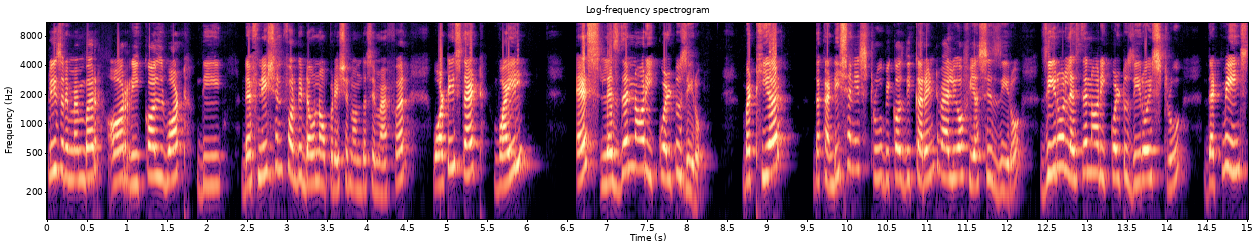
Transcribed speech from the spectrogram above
Please remember or recall what the definition for the down operation on the semaphore. What is that? While S less than or equal to 0. But here the condition is true because the current value of S is 0. 0 less than or equal to 0 is true. That means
